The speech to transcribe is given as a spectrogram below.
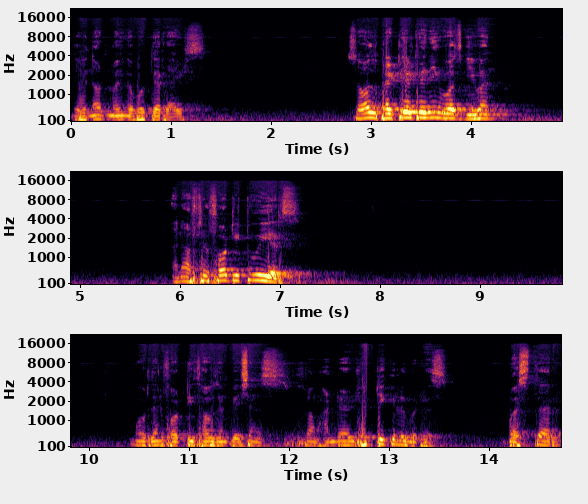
They were not knowing about their rights. So all the practical training was given. And after 42 years, more than 40,000 patients from 150 kilometers. Bastar,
